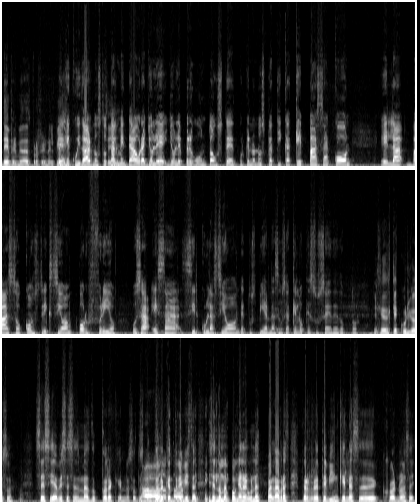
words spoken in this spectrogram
de enfermedades por frío en el pie. Hay que cuidarnos totalmente. Ahora, yo le, yo le pregunto a usted, ¿por qué no nos platica qué pasa con eh, la vasoconstricción por frío? O sea, esa circulación de tus piernas, o sea, ¿qué es lo que sucede, doctor? Fíjate qué curioso. Ceci a veces es más doctora que nosotros No, con todo lo que doctor. entrevista. Dice, no me pongan algunas palabras, pero rete bien que las eh, conoce.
